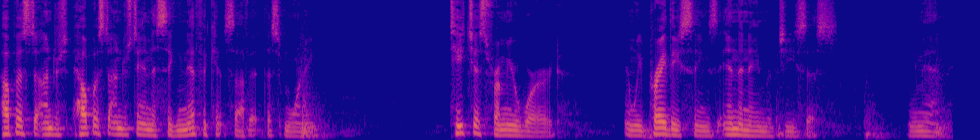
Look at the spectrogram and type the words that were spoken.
Help us to, under, help us to understand the significance of it this morning. Teach us from your word. And we pray these things in the name of Jesus. Amen.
